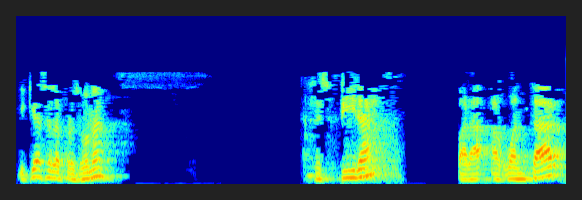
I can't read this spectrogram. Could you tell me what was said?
¿y qué hace la persona? Respira para aguantar,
